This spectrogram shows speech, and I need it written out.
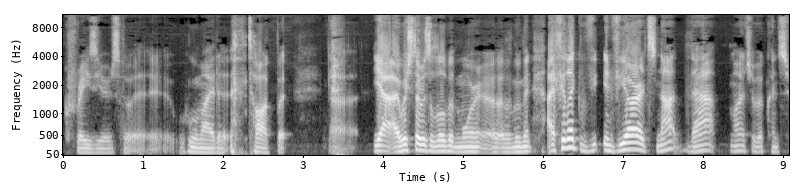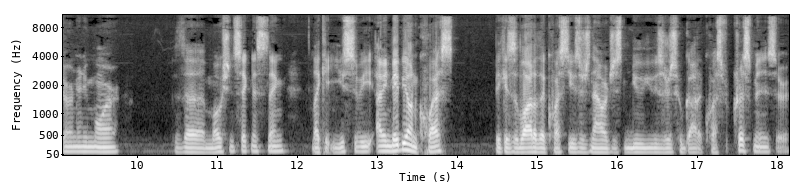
crazier. So uh, who am I to talk? But uh, yeah, I wish there was a little bit more of a movement. I feel like v- in VR, it's not that much of a concern anymore. The motion sickness thing, like it used to be. I mean, maybe on Quest, because a lot of the Quest users now are just new users who got a Quest for Christmas, or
